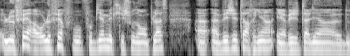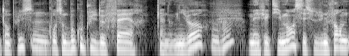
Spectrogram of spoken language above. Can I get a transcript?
Le fer, alors le fer, faut, faut bien mettre les choses en place. Un, végétarien et un végétalien euh, d'autant plus mm. consomment beaucoup plus de fer qu'un omnivore, mm-hmm. mais effectivement, c'est sous une forme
